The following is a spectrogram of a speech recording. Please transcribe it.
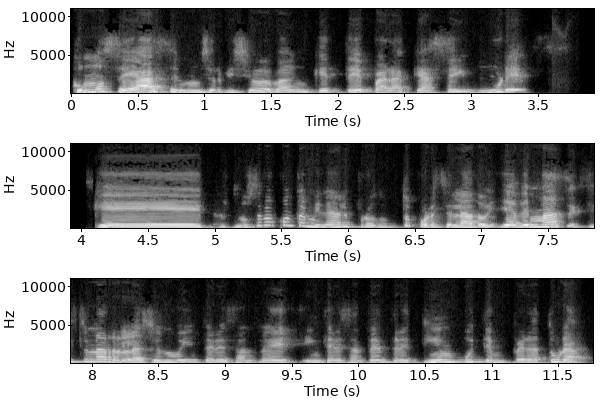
¿Cómo se hace en un servicio de banquete para que asegures que pues, no se va a contaminar el producto por ese lado? Y además existe una relación muy interesante, interesante entre tiempo y temperatura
